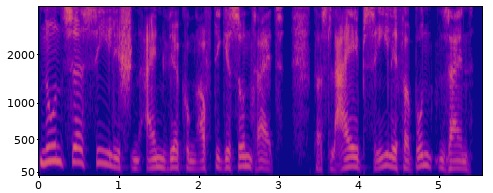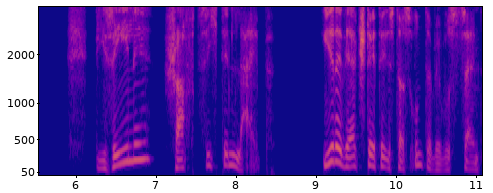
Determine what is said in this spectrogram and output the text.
Nun zur seelischen Einwirkung auf die Gesundheit, das Leib-Seele verbunden sein. Die Seele schafft sich den Leib. Ihre Werkstätte ist das Unterbewusstsein.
